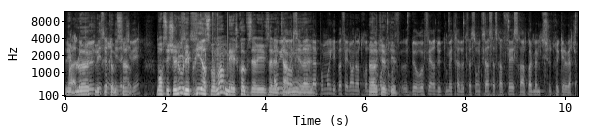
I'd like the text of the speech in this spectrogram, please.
Les Voilà, blocs, le les trucs comme ça. Bon, c'est chelou les prix en ce moment, mais je crois que vous, avez, vous allez Ah le oui, non, terminer. ouais. là, pour moment il est pas fait. Là on est en train de, Ah, ref- de refaire, de tout mettre à d'autres façons, etc. Ça sera fait, ce sera pas le même truc à l'ouverture.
